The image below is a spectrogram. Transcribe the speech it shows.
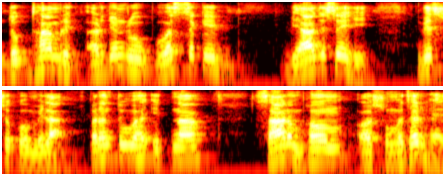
दुग्धामृत अर्जुन रूप वत्स के ब्याज से ही विश्व को मिला, परंतु वह इतना सार्वभौम और सुमधुर है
